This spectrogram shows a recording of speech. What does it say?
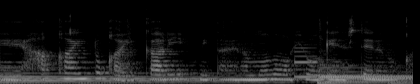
えー破壊とか怒りみたいなものを表現しているのか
